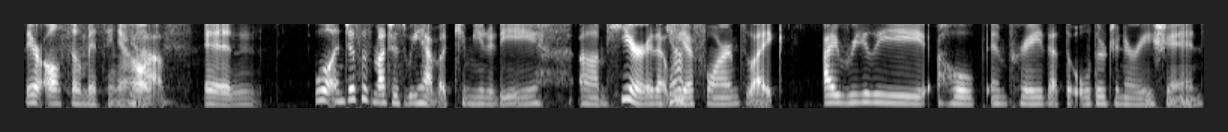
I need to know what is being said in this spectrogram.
they're also missing out, and Well, and just as much as we have a community um, here that we have formed, like I really hope and pray that the older generation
